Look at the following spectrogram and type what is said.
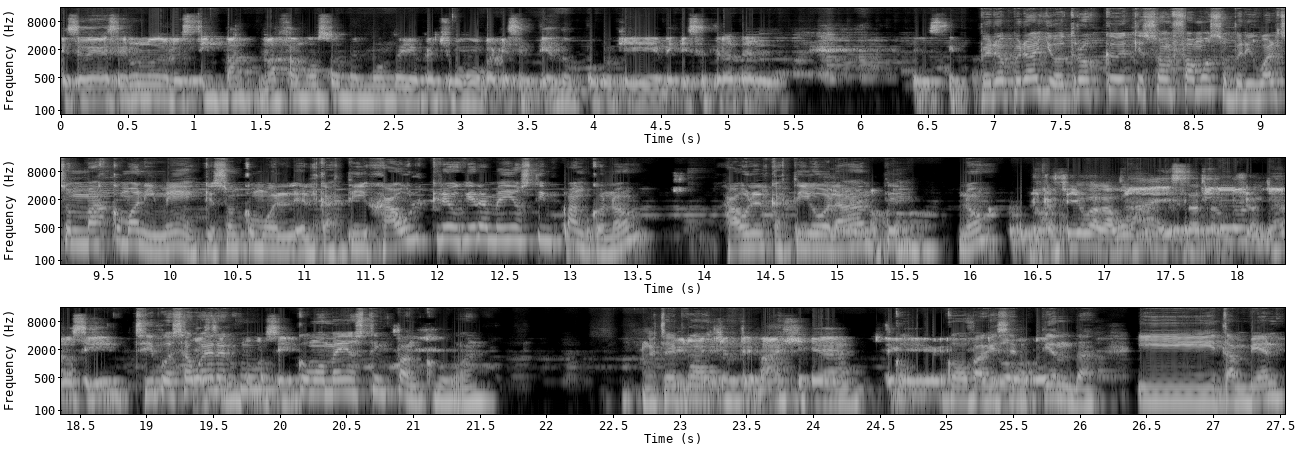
Ese debe ser uno de los steampunk más famosos del mundo, yo cacho, como para que se entienda un poco qué, de qué se trata el, el steampunk. Pero, pero hay otros que, que son famosos, pero igual son más como anime, que son como el, el castillo. Howl creo que era medio steampunk, ¿o ¿no? Howl el castillo volante, ¿no? El castillo vagabundo. Ah, es ese estilo, traducción. claro, sí. Sí, pues esa weá ser era como, poco, sí. como medio steampunk, weón. ¿Cachai? Como- entre magia. eh, como para que se entienda. Y también,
